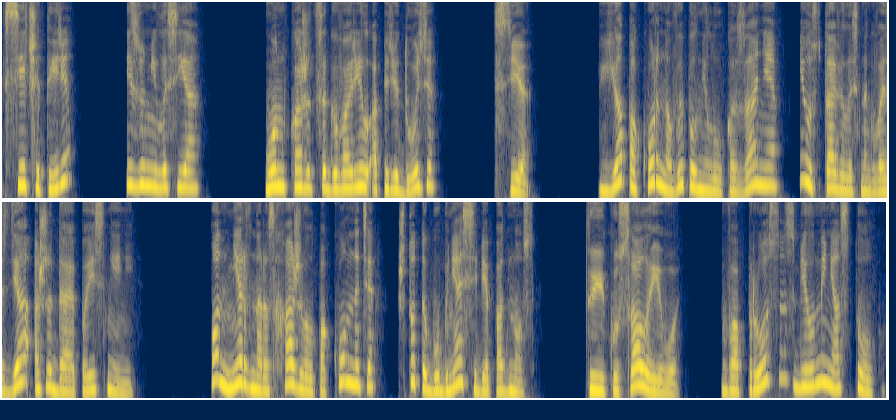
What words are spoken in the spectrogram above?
«Все четыре?» – изумилась я. Он, кажется, говорил о передозе. «Все». Я покорно выполнила указание и уставилась на гвоздя, ожидая пояснений. Он нервно расхаживал по комнате, что-то бубня себе под нос. «Ты кусала его?» Вопрос сбил меня с толку.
